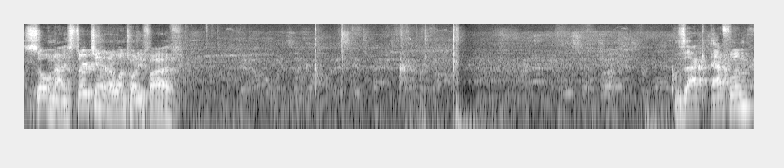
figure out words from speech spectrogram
So nice. 13 out of 125. Zach Eflin.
